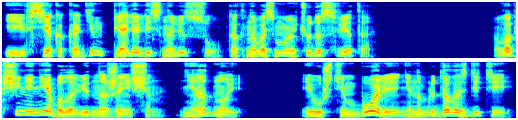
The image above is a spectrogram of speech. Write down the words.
И все как один пялились на лесу, как на восьмое чудо света. В общине не было видно женщин, ни одной, и уж тем более не наблюдалось детей.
